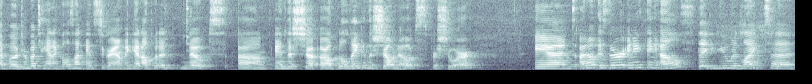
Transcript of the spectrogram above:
at Bodrum Botanicals on Instagram. Again, I'll put a note um, in the show, or I'll put a link in the show notes for sure. And I don't. Is there anything else that you would like to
